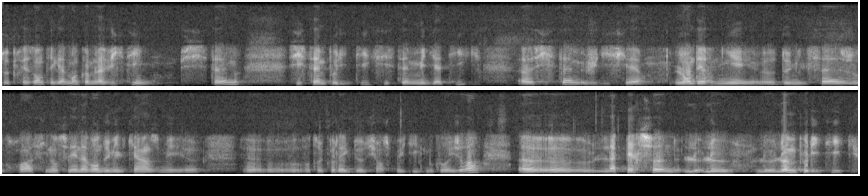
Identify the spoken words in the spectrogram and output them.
se, présente également comme la victime du système système politique, système médiatique, euh, système judiciaire. L'an dernier, 2016, euh, je crois, sinon c'est l'année avant 2015, mais euh, votre collègue de sciences politiques me corrigera, la personne, l'homme politique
